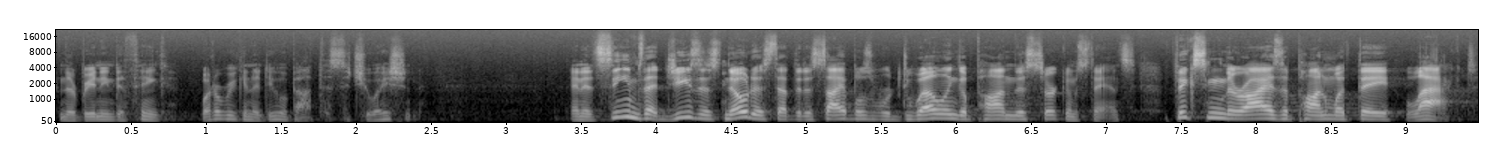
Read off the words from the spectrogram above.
And they're beginning to think, what are we going to do about this situation? And it seems that Jesus noticed that the disciples were dwelling upon this circumstance, fixing their eyes upon what they lacked.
